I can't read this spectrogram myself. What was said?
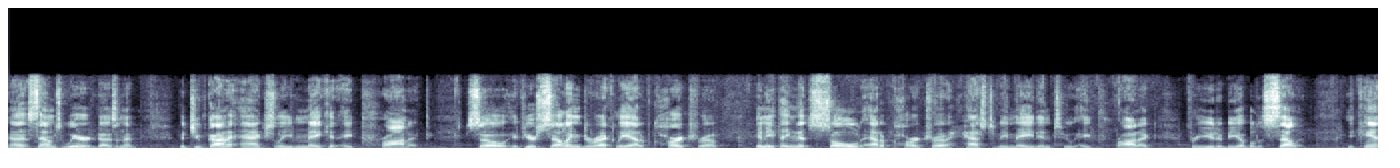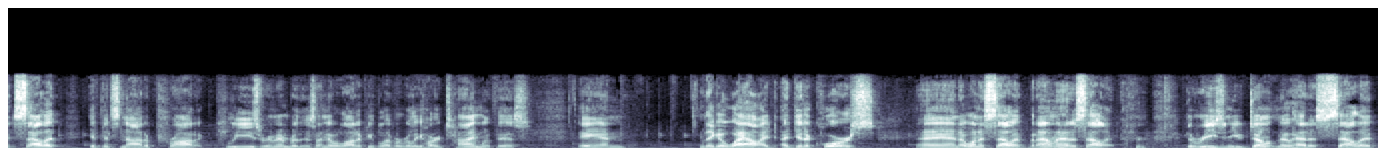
Now that sounds weird doesn't it? But you've got to actually make it a product. So if you're selling directly out of Kartra anything that's sold out of Kartra has to be made into a product for you to be able to sell it. You can't sell it if it's not a product. Please remember this. I know a lot of people have a really hard time with this and they go wow I, I did a course and I want to sell it but I don't know how to sell it. The reason you don't know how to sell it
